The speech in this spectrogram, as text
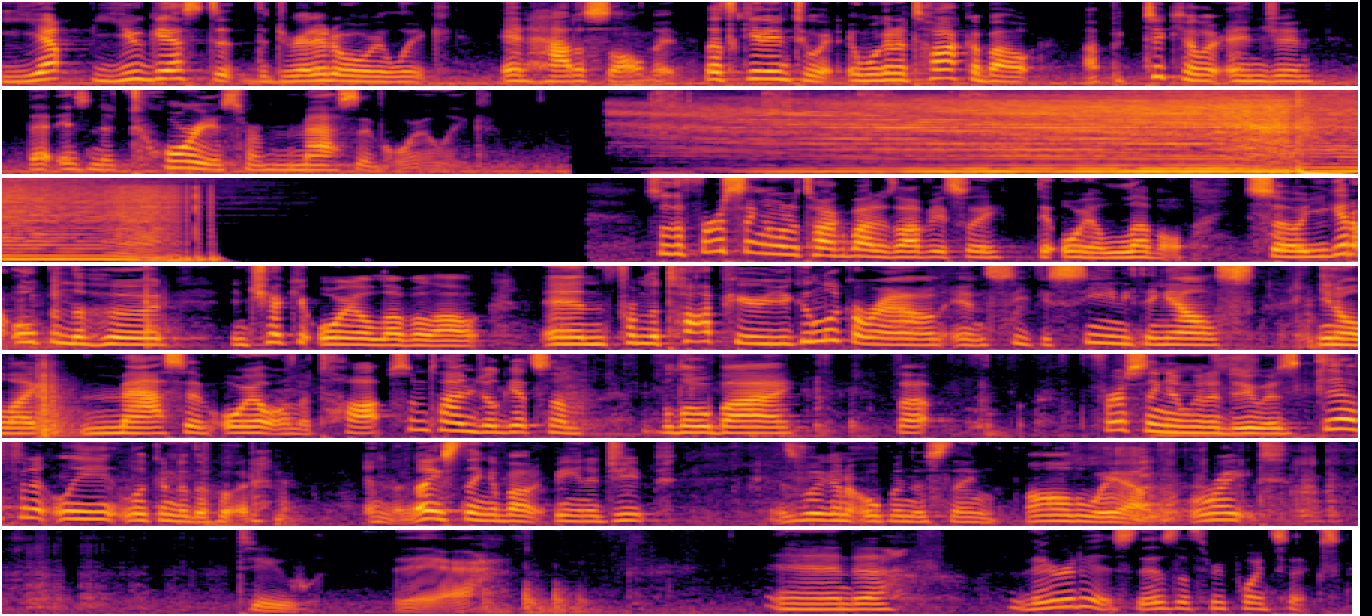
Yep, you guessed it, the dreaded oil leak and how to solve it. Let's get into it. And we're going to talk about a particular engine that is notorious for massive oil leak. So the first thing I want to talk about is obviously the oil level. So you got to open the hood and check your oil level out. And from the top here, you can look around and see if you see anything else, you know, like massive oil on the top. Sometimes you'll get some blow by, but first thing I'm going to do is definitely look into the hood. And the nice thing about it being a Jeep is we're going to open this thing all the way up right to there. And uh, there it is. There's the 3.6.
